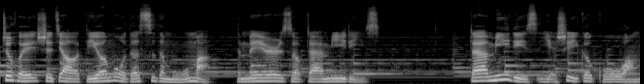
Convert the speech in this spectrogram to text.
这回是叫迪俄莫德斯的母马，The Mares of Diomedes。Diomedes 也是一个国王，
